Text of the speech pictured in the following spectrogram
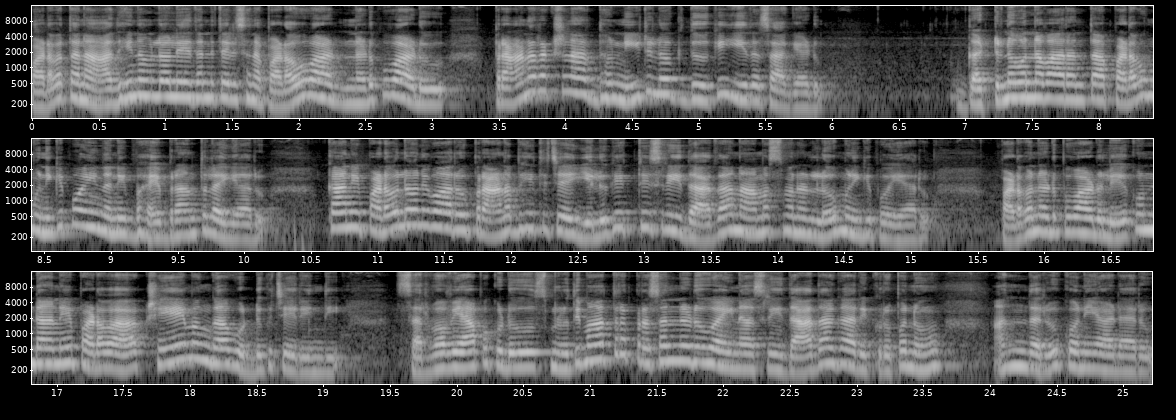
పడవ తన ఆధీనంలో లేదని తెలిసిన పడవవాడు నడుపువాడు ప్రాణరక్షణార్థం నీటిలోకి దూకి ఈదసాగాడు గట్టున ఉన్న వారంతా పడవ మునిగిపోయిందని భయభ్రాంతులయ్యారు. కానీ పడవలోని వారు ప్రాణభీతిచే ఎలుగెత్తి శ్రీ దాదా నామస్మరణలో మునిగిపోయారు. పడవ నడుపువాడు లేకుండానే పడవ క్షేమంగా ఒడ్డుకు చేరింది. సర్వవ్యాపకుడు స్మృతిమాత్ర ప్రసన్నుడు అయిన శ్రీ దాదాగారి కృపను అందరూ కొనియాడారు.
